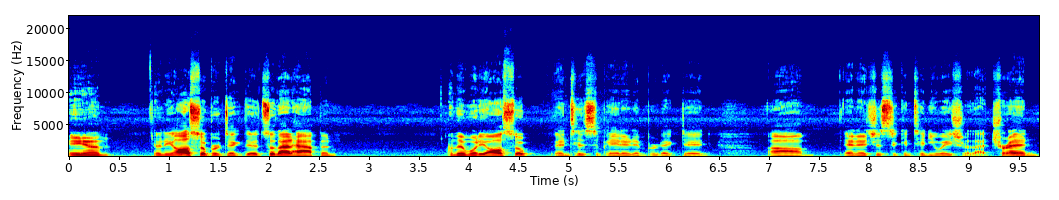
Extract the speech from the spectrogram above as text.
And and he also predicted, so that happened. And then what he also anticipated and predicted, um, and it's just a continuation of that trend,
